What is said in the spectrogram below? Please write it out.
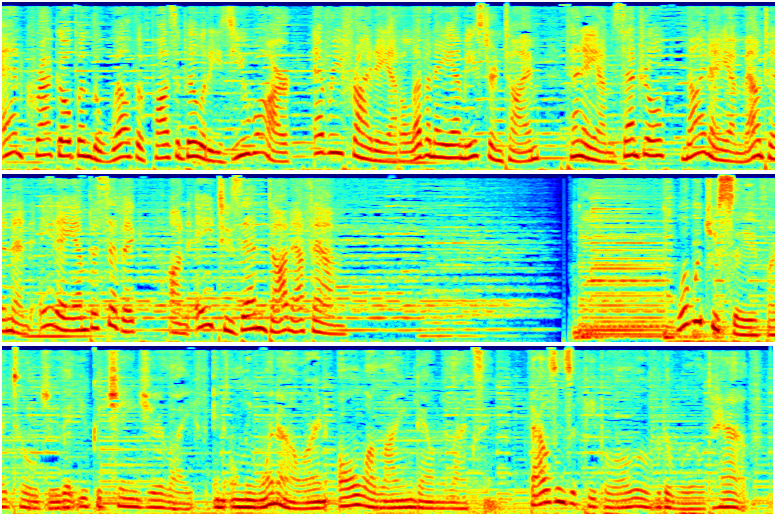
and crack open the wealth of possibilities you are every Friday at 11 a.m. Eastern Time, 10 a.m. Central, 9 a.m. Mountain, and 8 a.m. Pacific on a2zen.fm. What would you say if I told you that you could change your life in only one hour and all while lying down relaxing? Thousands of people all over the world have.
